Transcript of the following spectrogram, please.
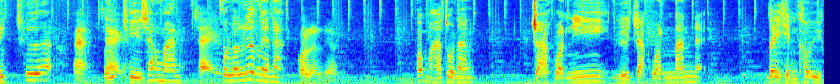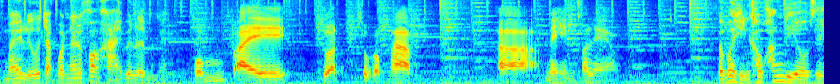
ติดเชื้อนะสูใช่บฉี่ช่างมัน ใช่คนละเรื่องเลยนะ คนละเรื่อง เพราะหมาตัวนั้น จากวันนี้หรือจากวันนั้นเนี่ย ได้เห็นเขาอีกไหมหรือว่าจากวันนั้นเขาหายไปเลยเหมือนกันผมไปตรวจสุขภาพอ่าไม่เห็นก็แล้วแปลว่าเห็นเขาครั้งเดียวสิ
